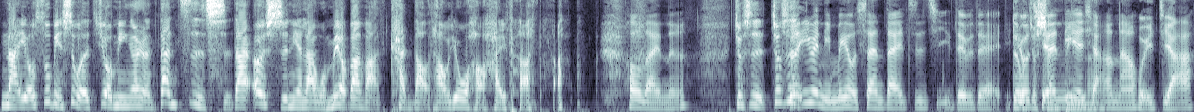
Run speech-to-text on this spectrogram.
奶油酥饼是我的救命恩人，但自此大概二十年来，我没有办法看到它，我觉得我好害怕它。后来呢，就是就是因为你没有善待自己，对不对？有钱你也想要拿回家，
